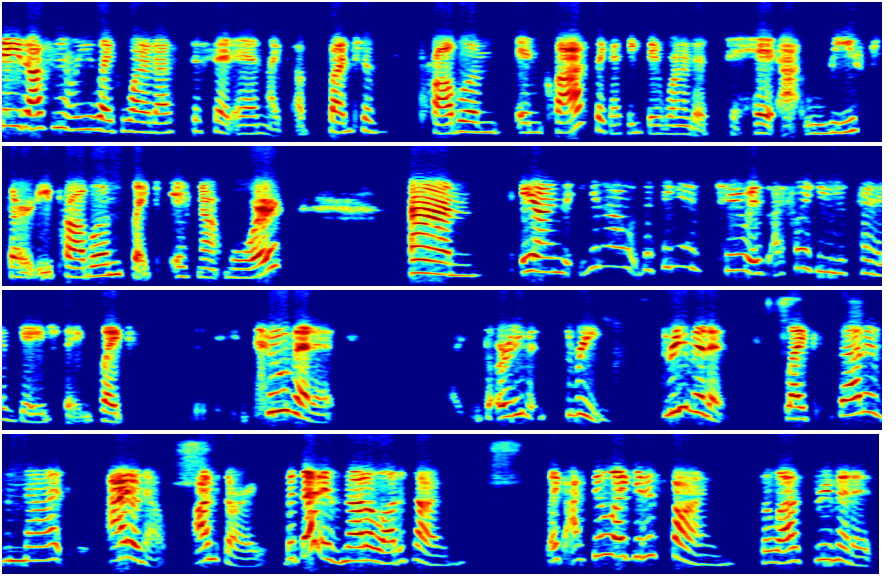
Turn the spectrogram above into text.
they definitely like wanted us to fit in like a bunch of problems in class. Like I think they wanted us to hit at least 30 problems, like if not more. Um, and you know, the thing is too, is I feel like you can just kind of gauge things like two minutes or even three, three minutes. Like that is not I don't know. I'm sorry, but that is not a lot of time. Like, I feel like it is fine the last three minutes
